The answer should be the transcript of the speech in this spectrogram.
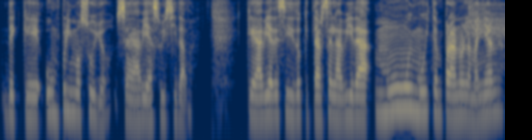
de que un primo suyo se había suicidado, que había decidido quitarse la vida muy, muy temprano en la mañana.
